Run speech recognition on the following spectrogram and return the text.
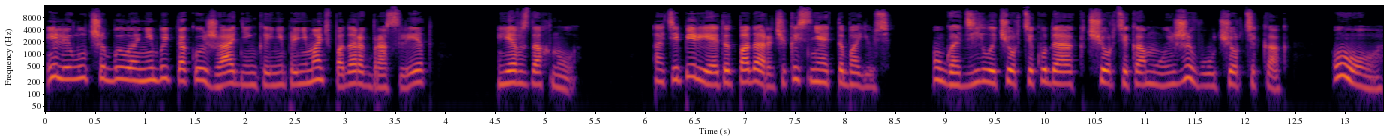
Или лучше было не быть такой жадненькой, не принимать в подарок браслет? Я вздохнула. А теперь я этот подарочек и снять-то боюсь. Угодила черти куда, к черти кому, и живу черти как. О,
